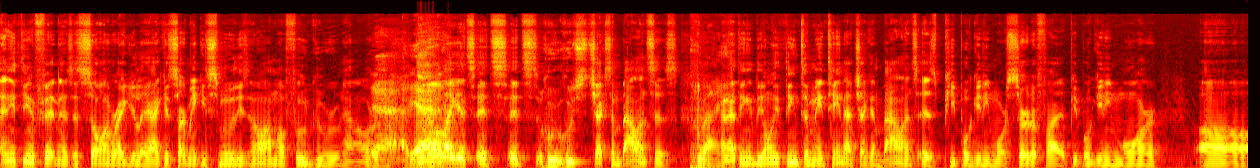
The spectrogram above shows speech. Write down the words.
anything in fitness, it's so unregulated. I could start making smoothies, and oh, I'm a food guru now. Or, Yeah, You know, like it's it's it's who who's checks and balances. Right. And I think the only thing to maintain that check and balance is people getting more certified, people getting more uh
